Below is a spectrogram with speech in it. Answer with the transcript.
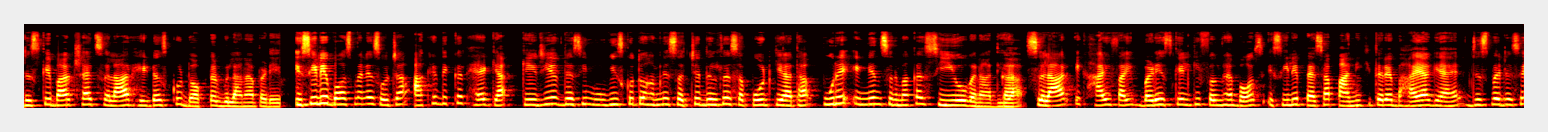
जिसके बाद शायद सलार हेटर्स को डॉक्टर बुलाना पड़े। इसीलिए बॉस मैंने सोचा, आखिर दिक्कत है क्या? के जैसी मूवीज़ को तो हमने सच्चे दिल से सपोर्ट किया था, पूरे इंडियन सिनेमा का सीईओ बना दिया। सलार एक हाई फाई बड़े स्केल की फ़िल्म है बॉस इसीलिए पैसा पानी की तरह बहाया गया है, जिस वजह से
